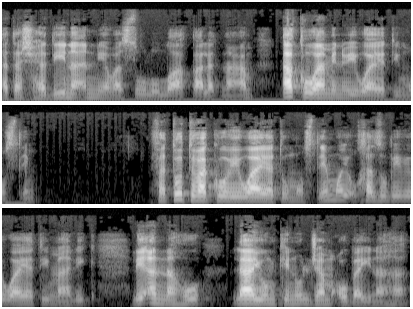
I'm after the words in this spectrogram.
أتشهدين أني رسول الله؟ قالت نعم. أقوى من رواية مسلم. فتترك رواية مسلم ويؤخذ برواية مالك لأنه لا يمكن الجمع بينها.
